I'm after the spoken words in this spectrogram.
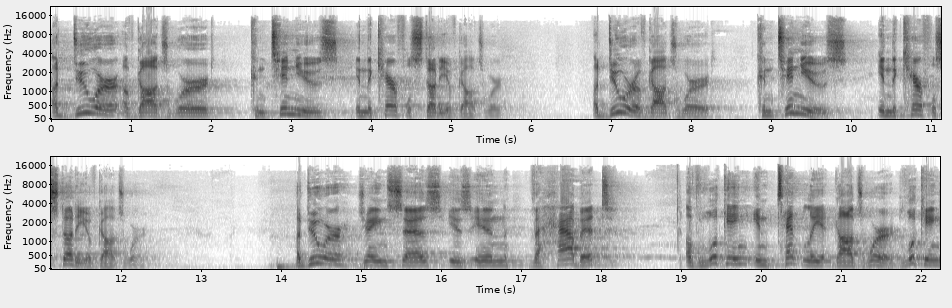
A doer of God's Word continues in the careful study of God's Word. A doer of God's Word continues in the careful study of God's Word. A doer, James says, is in the habit of looking intently at God's Word. Looking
